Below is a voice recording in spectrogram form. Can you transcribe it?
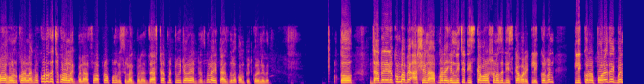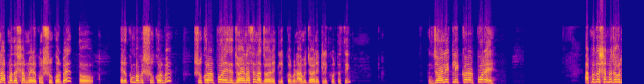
বা হোল্ড করা লাগবে কোনো কিছু করা লাগবে না সো আপনার কোনো কিছু লাগবে না। জাস্ট আপনি টুইটার অ্যাড্রেসগুলো, এই টাস্কগুলো কমপ্লিট করে নেবেন। তো যাদের এরকম ভাবে আসে না, আপনারা এখানে নিচে ডিসকাভার অপশন আছে ডিসকাভারে ক্লিক করবেন। ক্লিক করার পরে দেখবেন আপনাদের সামনে এরকম শু করবে। তো এরকম ভাবে শু করবে। শু করার পরে এই যে জয়েন আছে না জয়েনে ক্লিক করবেন। আমি জয়েনে ক্লিক করতেছি। জয়েনে ক্লিক করার পরে আপনাদের সামনে যখন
